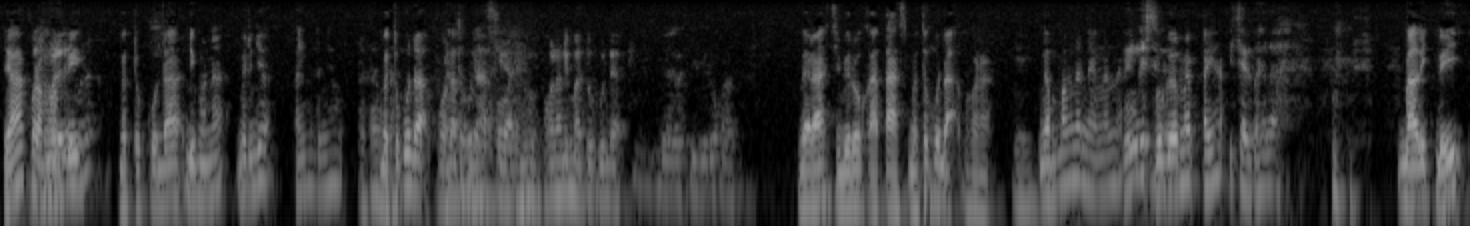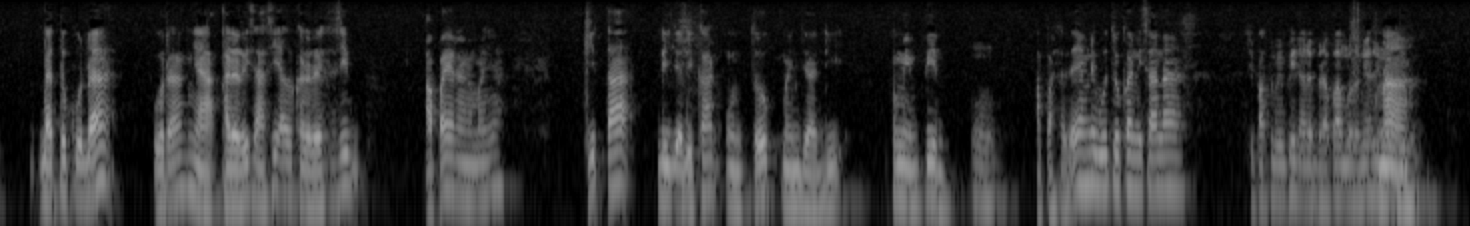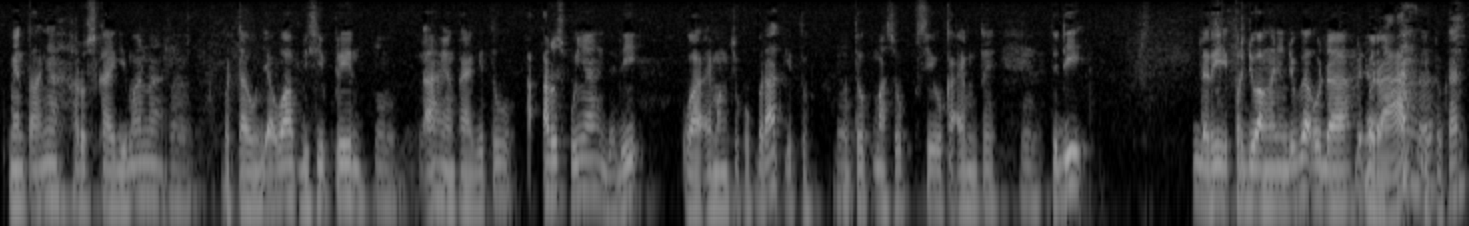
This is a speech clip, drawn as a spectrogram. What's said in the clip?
ya kurang Batu lebih? Batu Kuda di mana Mirja aing tanya Batu Kuda. Batu kuda. Waduh, pokoknya di batu kuda. daerah Cibiru kan daerah Cibiru ke atas Batu Kuda pokoknya Hmm. gampang dan yang mana Google Map aya Ih, cari tahu lah. balik deh Batu Kuda orangnya kaderisasi atau kaderisasi apa ya namanya kita dijadikan untuk menjadi pemimpin Hmm. apa saja yang dibutuhkan di sana Sifat pemimpin ada berapa menurutnya? nah mentalnya harus kayak gimana Hmm. bertanggung jawab disiplin Hmm. nah yang kayak gitu harus punya jadi wah emang cukup berat gitu Hmm. untuk masuk si UKMT Hmm. jadi dari perjuangannya juga udah Beda. berat gitu kan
